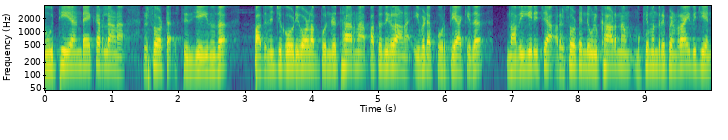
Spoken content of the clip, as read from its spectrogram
നൂറ്റി രണ്ട് ഏക്കറിലാണ് റിസോർട്ട് സ്ഥിതി ചെയ്യുന്നത്. പതിനഞ്ച് കോടിയോളം പുനരുദ്ധാരണ പദ്ധതികളാണ് ഇവിടെ പൂർത്തിയാക്കിയത്. നവീകരിച്ച റിസോർട്ടിന്റെ ഉദ്ഘാടനം മുഖ്യമന്ത്രി പിണറായി വിജയൻ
